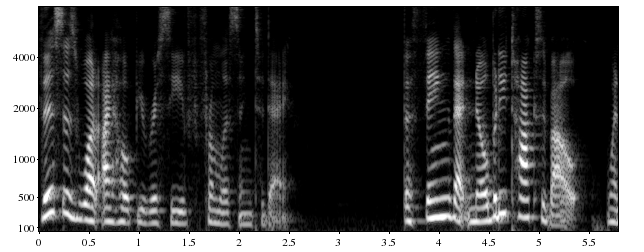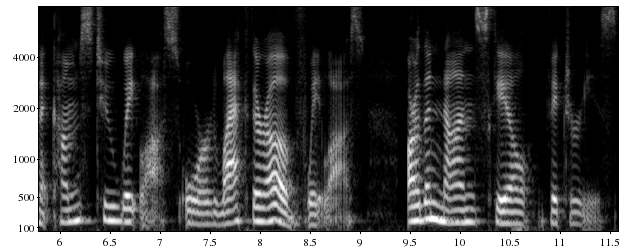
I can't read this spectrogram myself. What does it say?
This is what I hope you received from listening today. The thing that nobody talks about when it comes to weight loss or lack thereof weight loss are the non scale victories.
